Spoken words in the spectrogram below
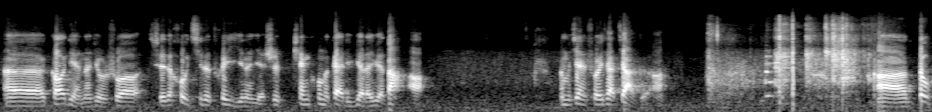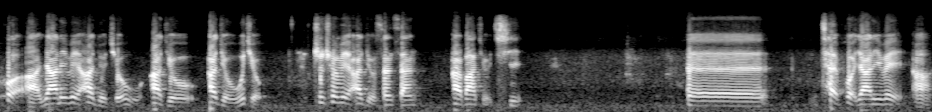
呃高点呢就是说随着后期的推移呢，也是偏空的概率越来越大啊。那么现在说一下价格啊，啊豆粕啊压力位二九九五二九二九五九，支撑位二九三三二八九七。呃，菜粕压力位啊，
